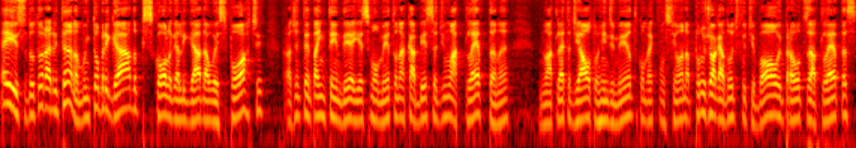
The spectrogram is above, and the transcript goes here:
É isso, doutora Aritana, muito obrigado, psicóloga ligada ao esporte, para a gente tentar entender aí esse momento na cabeça de um atleta, né? Um atleta de alto rendimento, como é que funciona para o jogador de futebol e para outros atletas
